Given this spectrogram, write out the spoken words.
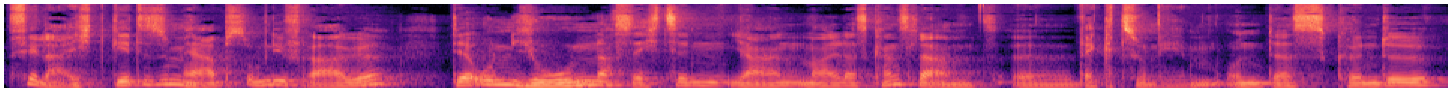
vielleicht geht es im Herbst um die Frage der Union nach 16 Jahren mal das Kanzleramt äh, wegzunehmen. Und das könnte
